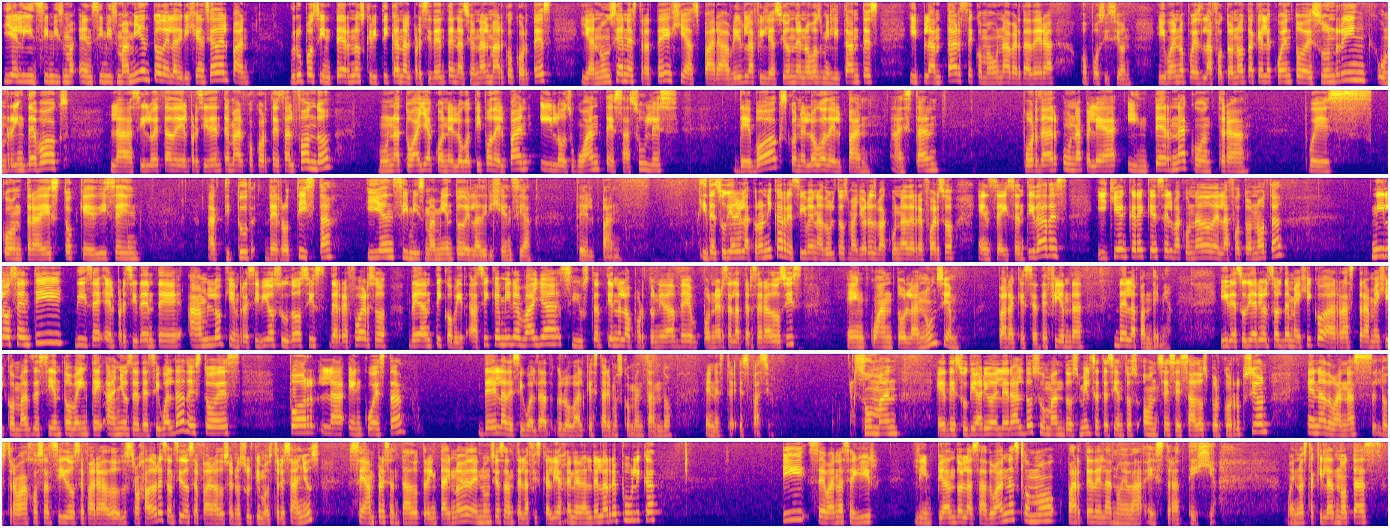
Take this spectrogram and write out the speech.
y el ensimismamiento de la dirigencia del PAN, grupos internos critican al presidente nacional Marco Cortés y anuncian estrategias para abrir la afiliación de nuevos militantes y plantarse como una verdadera oposición. Y bueno, pues la fotonota que le cuento es un ring, un ring de box, la silueta del presidente Marco Cortés al fondo, una toalla con el logotipo del PAN y los guantes azules de Vox con el logo del PAN. Ah, están por dar una pelea interna contra, pues, contra esto que dicen actitud derrotista y ensimismamiento de la dirigencia del PAN. Y de su diario La Crónica reciben adultos mayores vacuna de refuerzo en seis entidades. ¿Y quién cree que es el vacunado de la fotonota? Ni lo sentí, dice el presidente AMLO, quien recibió su dosis de refuerzo de anti-COVID. Así que mire, vaya, si usted tiene la oportunidad de ponerse la tercera dosis, en cuanto la anuncien, para que se defienda de la pandemia. Y de su diario El Sol de México arrastra a México más de 120 años de desigualdad. Esto es por la encuesta de la desigualdad global que estaremos comentando en este espacio suman eh, de su diario El Heraldo, suman 2.711 cesados por corrupción. En aduanas los trabajos han sido separados, los trabajadores han sido separados en los últimos tres años. Se han presentado 39 denuncias ante la Fiscalía General de la República y se van a seguir limpiando las aduanas como parte de la nueva estrategia. Bueno, hasta aquí las notas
